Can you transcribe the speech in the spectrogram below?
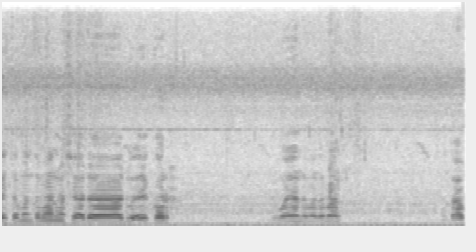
Oke teman-teman masih ada dua ekor. Lumayan teman-teman. Mantap.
